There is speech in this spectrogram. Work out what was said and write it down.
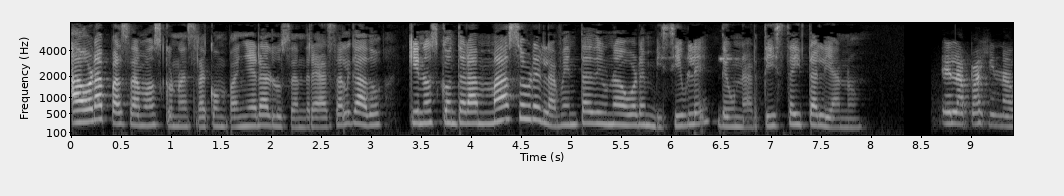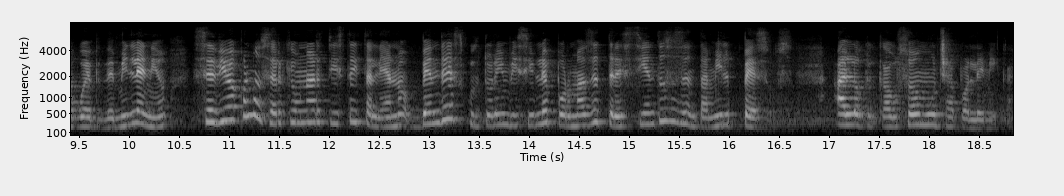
Ahora pasamos con nuestra compañera Luz Andrea Salgado, quien nos contará más sobre la venta de una obra invisible de un artista italiano. En la página web de Milenio se dio a conocer que un artista italiano vende escultura invisible por más de 360 mil pesos, a lo que causó mucha polémica,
